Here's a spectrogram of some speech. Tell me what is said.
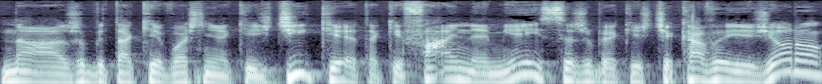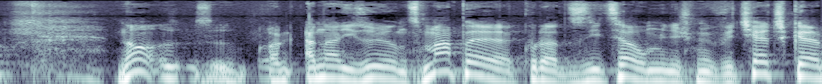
na, żeby takie właśnie jakieś dzikie, takie fajne miejsce, żeby jakieś ciekawe jezioro, no, analizując mapę, akurat z liceum mieliśmy wycieczkę,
